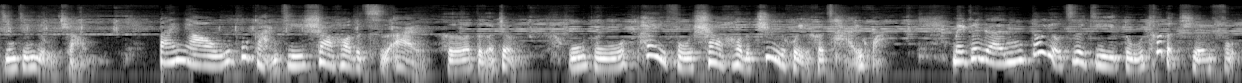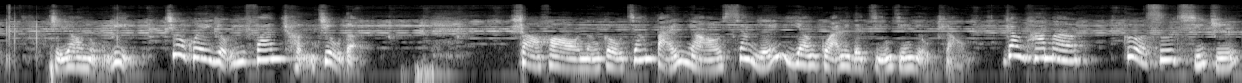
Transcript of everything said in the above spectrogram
井井有条。百鸟无不感激少昊的慈爱和德政，无不佩服少昊的智慧和才华。每个人都有自己独特的天赋，只要努力，就会有一番成就的。少昊能够将百鸟像人一样管理的井井有条，让他们各司其职，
